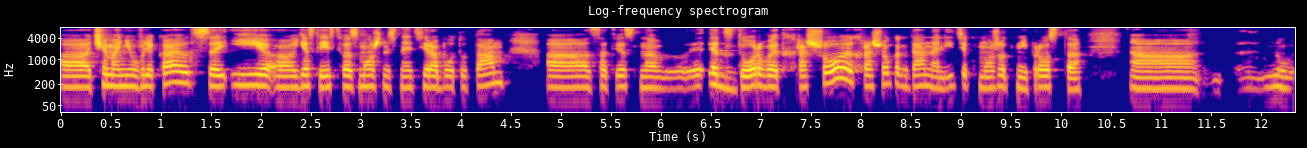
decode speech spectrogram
а, чем они увлекаются. И а, если есть возможность найти работу там, соответственно, э, это здорово, это хорошо. И хорошо, когда аналитик может не просто ну,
